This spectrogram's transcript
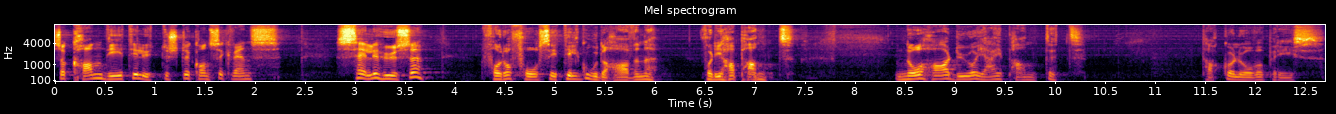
så kan de til ytterste konsekvens selge huset for å få sitt tilgodehavende, for de har pant. Nå har du og jeg pantet. Takk og lov og pris.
